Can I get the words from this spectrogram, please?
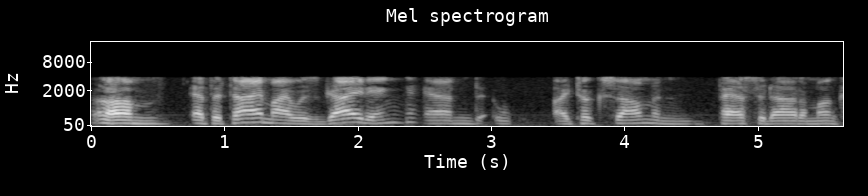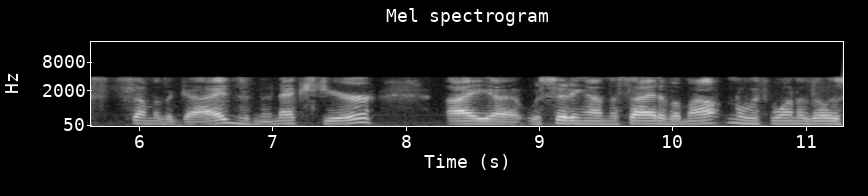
Um, at the time, I was guiding, and I took some and passed it out amongst some of the guides. And the next year, I uh, was sitting on the side of a mountain with one of those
